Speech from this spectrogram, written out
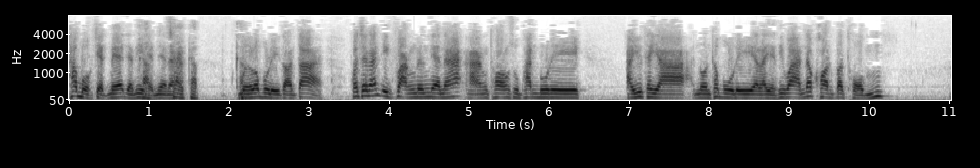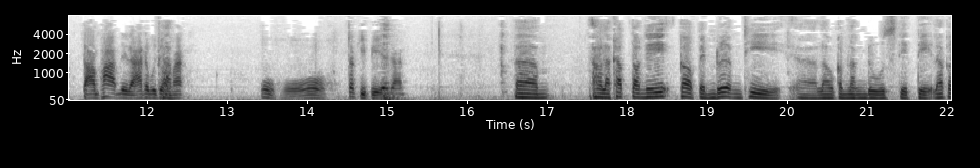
ถ้าบวกเจ็ดเมตรอย่างที่ครับเห็นเนี่ยนะใช่ฮะครับครับ เมืองลบบุรีตอนใต้ เพราะฉะนั้นอีกฝั่งหนึ่งเนี่ยนะฮะอ่างทองสุพรรณบุรี อยุธยานนทบุรีอะไรอย่างที่ว่านครปฐมตามภาพนี่แหละฮะท่านผู้ชมฮะโอ้โหจะกี่ปีอาจารย์เอิ่มเอาละครับ ตอนนี้ก็เป็นเรื่องที่เอ่อเรากำลังดูสถิติ แล้วก็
